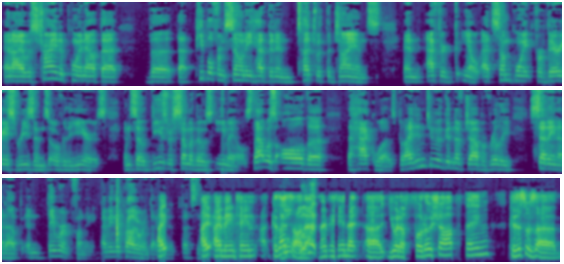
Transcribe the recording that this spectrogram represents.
and I was trying to point out that the that people from Sony had been in touch with the Giants and after you know at some point for various reasons over the years. And so these were some of those emails. That was all the the hack was but i didn't do a good enough job of really setting that up and they weren't funny. I mean they probably weren't that I, good. That's I, I, maintain because i saw that and i maintain that uh, you had a photoshop thing? Because this was uh,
